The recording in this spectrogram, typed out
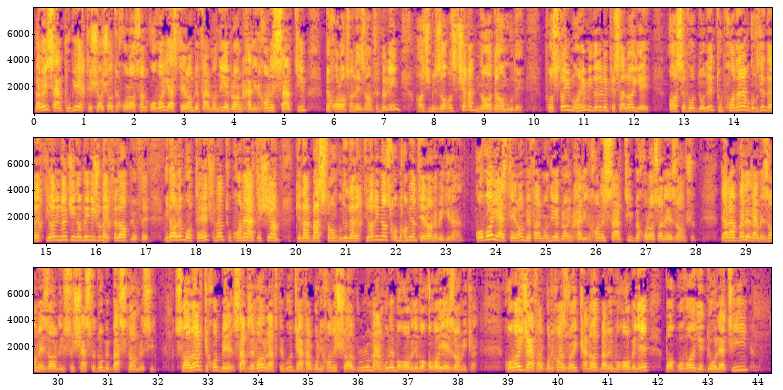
برای سرکوبی اختشاشات خراسان قوایی از تهران به فرمانده ابراهیم خلیل خان سرتیب به خراسان اعزام شد. ببینید حاج میرزا چقدر نادام بوده. پستای مهمی داره به پسرای آصف و دوله توپخانه هم گفته در اختیار اینا که اینا بینشون اختلاف بیفته. اینا حالا متحد شدن توپخانه ارتشی هم که در بستان بوده در اختیار ایناست. خب می‌خوام میان تهران بگیرن. قوایی از تهران به فرمانده ابراهیم خلیل خان سرتیب به خراسان اعزام شد. در اول رمضان 1262 به بستام رسید. سالار که خود به سبزوار رفته بود جعفر قلی خان شادرو رو معمول مقابله با قوای اعزامی کرد. قوای جعفر قلی خان از راه کلات برای مقابله با قوای دولتی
